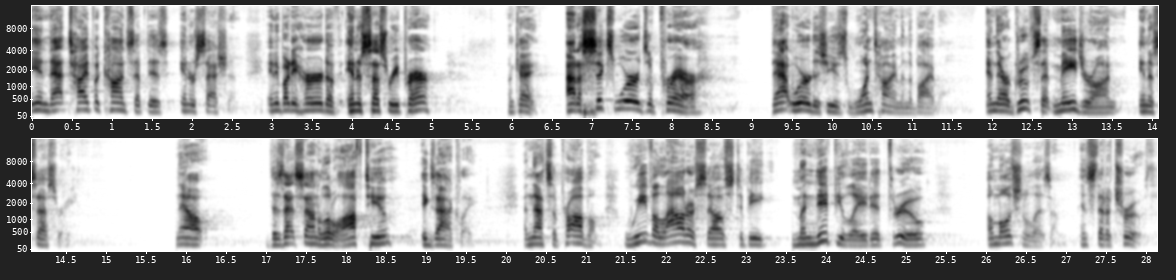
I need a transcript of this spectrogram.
in that type of concept is intercession. Anybody heard of intercessory prayer? Okay. Out of six words of prayer, that word is used one time in the Bible. And there are groups that major on intercessory. Now, does that sound a little off to you? Exactly. And that's the problem. We've allowed ourselves to be manipulated through emotionalism instead of truth.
